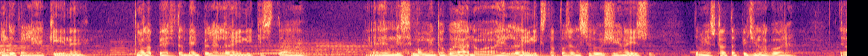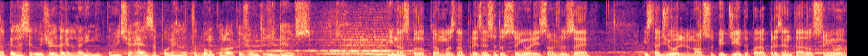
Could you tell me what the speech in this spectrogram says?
não deu para ler aqui, né? Então ela pede também pela Elaine, que está é, nesse momento agora. Ah, não, a Elaine que está fazendo a cirurgia, não é isso? Então é isso que ela está pedindo agora. Ela pela cirurgia da Elaine. Então a gente reza por ela, tá bom? Coloca junto de Deus. E nós colocamos na presença do Senhor em São José está de olho no nosso pedido para apresentar ao Senhor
